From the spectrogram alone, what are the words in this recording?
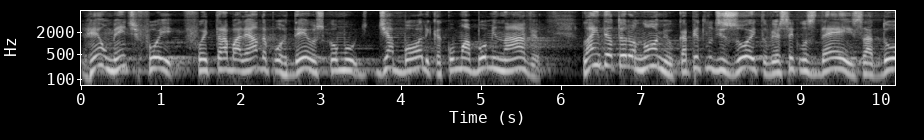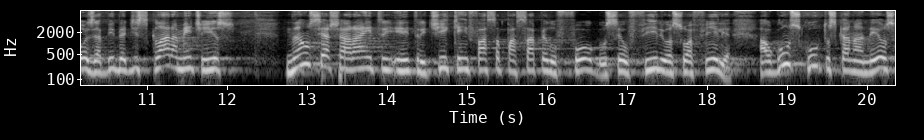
realmente foi, foi trabalhada por Deus como diabólica, como abominável. Lá em Deuteronômio, capítulo 18, versículos 10 a 12, a Bíblia diz claramente isso. Não se achará entre, entre ti quem faça passar pelo fogo o seu filho ou sua filha. Alguns cultos cananeus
